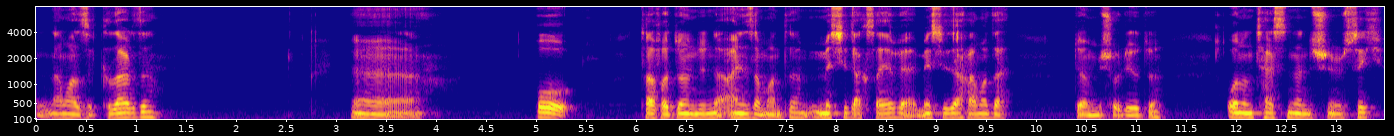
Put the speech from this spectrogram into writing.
namazı kılardı. E, o tarafa döndüğünde aynı zamanda Mescid-i Aksa'ya ve Mescid-i Haram'a da dönmüş oluyordu. Onun tersinden düşünürsek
